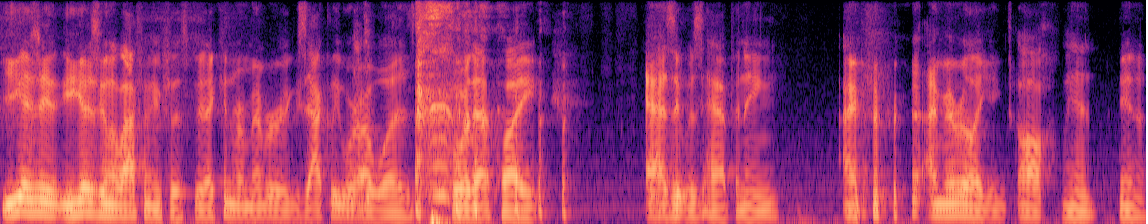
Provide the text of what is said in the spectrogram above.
You guys, are, you guys are gonna laugh at me for this, but I can remember exactly where I was for that fight as it was happening. I remember, I remember like, oh man, yeah.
